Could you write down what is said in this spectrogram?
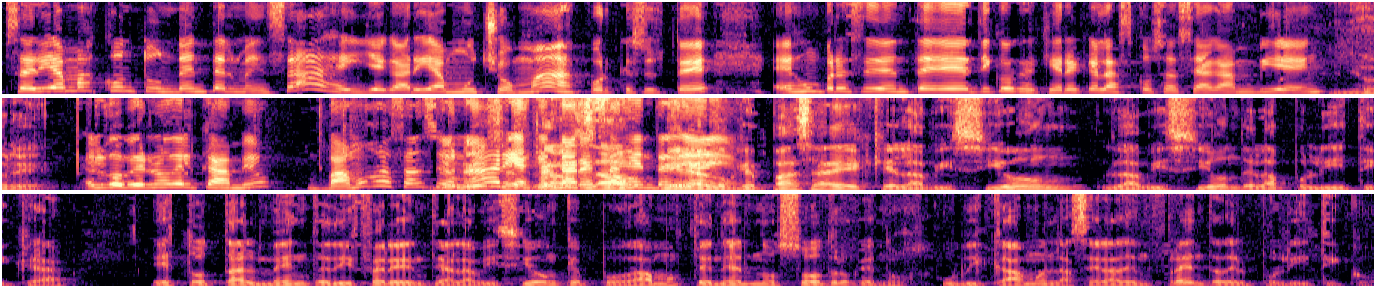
Sería más contundente el mensaje y llegaría mucho más, porque si usted es un presidente ético que quiere que las cosas se hagan bien, el gobierno del cambio, vamos a sancionar y a quitar a esa gente mira, de ahí. lo que pasa es que la visión, la visión de la política es totalmente diferente a la visión que podamos tener nosotros que nos ubicamos en la acera de enfrente del político.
